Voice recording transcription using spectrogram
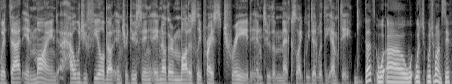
with that in mind, how would you feel about introducing another modestly priced trade into the mix like we did with the empty? That's uh which which one, Steve?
